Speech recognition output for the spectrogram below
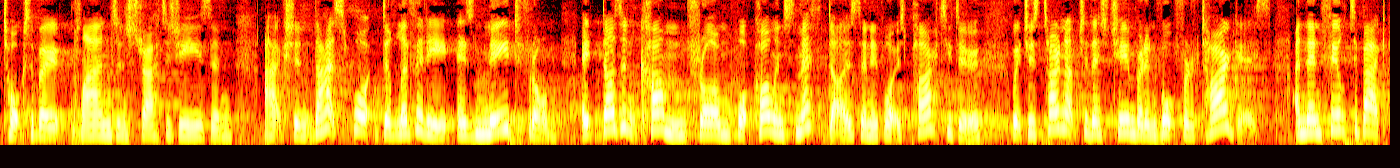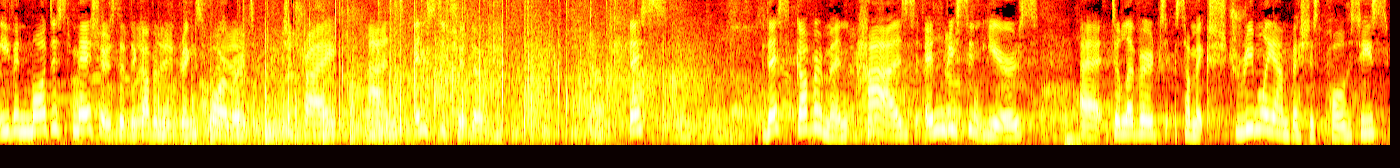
talks about plans and strategies and action, that's what delivery is made from. It doesn't come from what Colin Smith does and what his party do, which is turn up to this chamber and vote for targets and then fail to back even modest measures that the government brings forward to try and institute them. This This government has, in recent years, uh, delivered some extremely ambitious policies.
